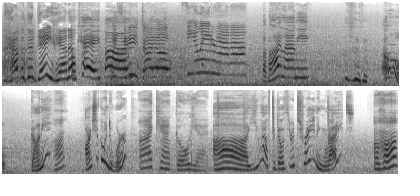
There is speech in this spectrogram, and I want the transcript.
Have a good day, Hana. Okay, Wait bye. for me, Tayo! See you later, Hana. Bye-bye, Lani. oh, Gani? Huh? Aren't you going to work? I can't go yet. Ah, you have to go through training, right? Uh-huh.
